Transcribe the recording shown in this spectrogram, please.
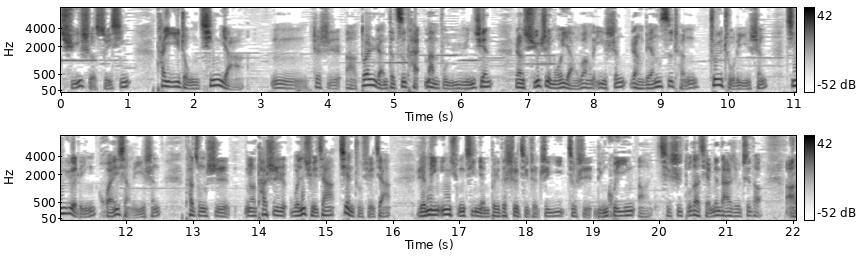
取舍随心。他以一种清雅。嗯，这是啊，端然的姿态漫步于云轩，让徐志摩仰望了一生，让梁思成追逐了一生，金岳霖怀想了一生。他总是，啊，他是文学家、建筑学家，人民英雄纪念碑的设计者之一，就是林徽因啊。其实读到前面，大家就知道啊，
